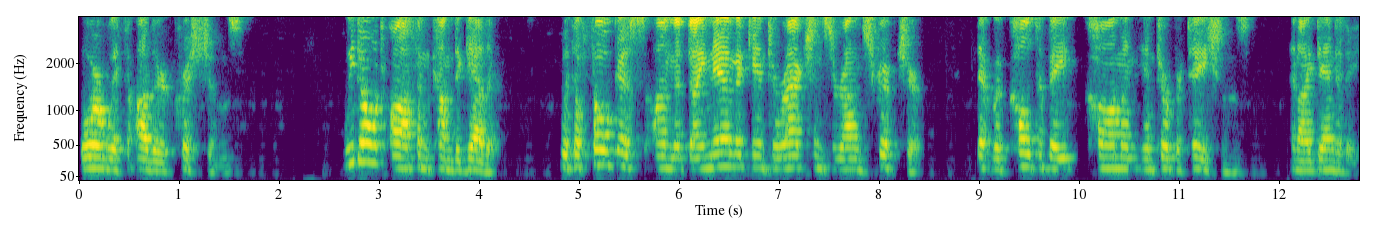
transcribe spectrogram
or with other Christians, we don't often come together with a focus on the dynamic interactions around Scripture that would cultivate common interpretations and identity.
